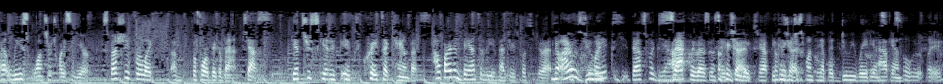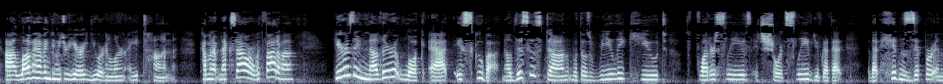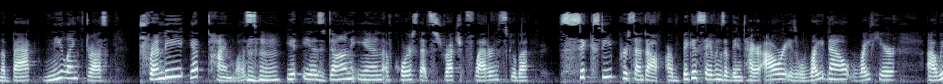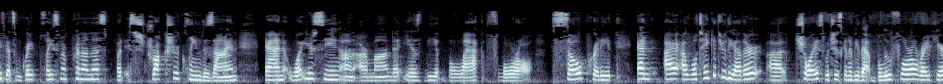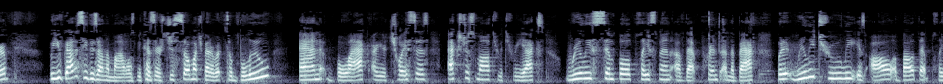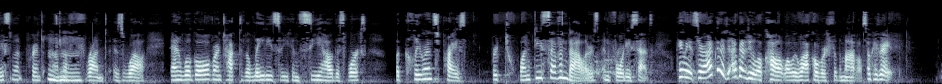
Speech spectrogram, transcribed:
at least once or twice a year, especially for like um, before a big event. Yes. Gets your skin, it, it, creates that canvas. How far in advance of the event are you supposed to do it? No, I like always do my, weeks? that's what exactly yeah. what I was going to say, okay, two good. weeks, yeah, because okay, you good. just want to have that dewy, radiant Absolutely. skin. Absolutely. I uh, love having Dimitri here. You are going to learn a ton. Coming up next hour with Fatima, here's another look at a scuba. Now, this is done with those really cute flutter sleeves. It's short sleeved. You've got that, that hidden zipper in the back, knee length dress trendy yet timeless. Mm-hmm. It is done in, of course, that stretch flattering scuba. 60% off. Our biggest savings of the entire hour is right now, right here. Uh, we've got some great placement print on this, but structure clean design. And what you're seeing on Armanda is the black floral. So pretty. And I, I will take you through the other uh, choice, which is going to be that blue floral right here. But you've got to see these on the models because there's just so much better. So blue and black are your choices. Extra small through 3X. Really simple placement of that print on the back. But it really truly is all about that placement print mm-hmm. on the mm-hmm. front as well. And we'll go over and talk to the ladies so you can see how this works. But clearance price for $27.40. Okay, wait, Sarah, I've got, to, I've got to do a little call out while we walk over for the models. Okay, great.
